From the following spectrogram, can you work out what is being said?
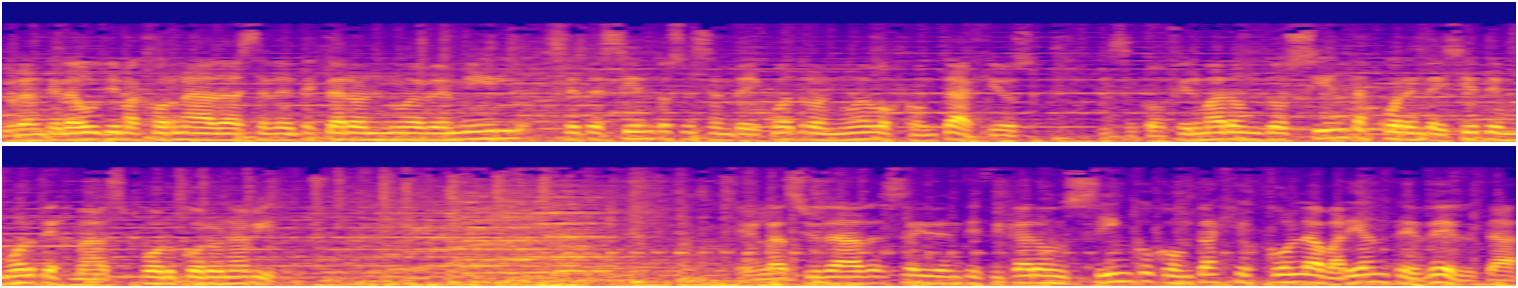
Durante la última jornada se detectaron 9.764 nuevos contagios y se confirmaron 247 muertes más por coronavirus. En la ciudad se identificaron cinco contagios con la variante Delta,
